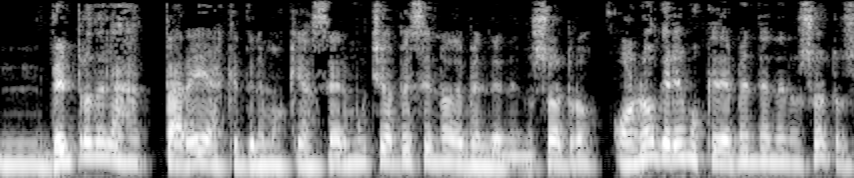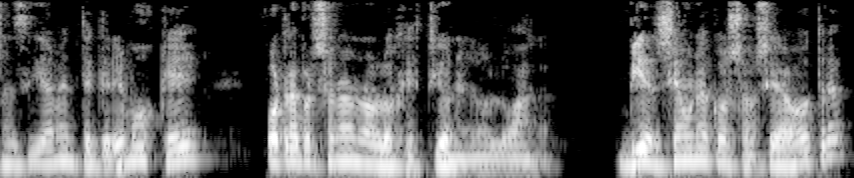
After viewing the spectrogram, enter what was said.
Dentro de las tareas que tenemos que hacer muchas veces no dependen de nosotros o no queremos que dependan de nosotros, sencillamente queremos que otra persona nos lo gestione, nos lo haga. Bien, sea una cosa o sea otra,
